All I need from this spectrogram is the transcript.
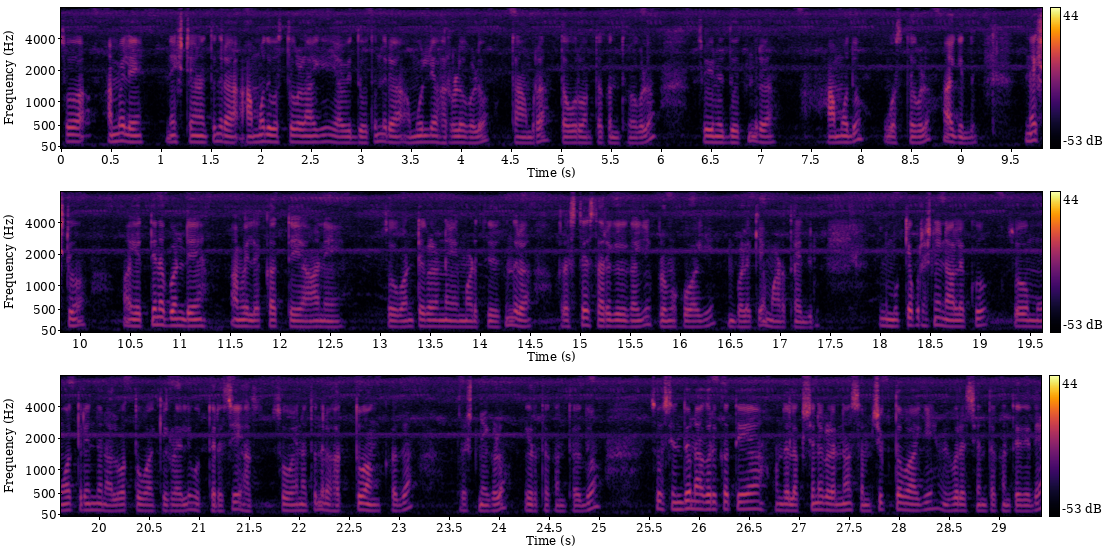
ಸೊ ಆಮೇಲೆ ನೆಕ್ಸ್ಟ್ ಏನಂತಂದ್ರೆ ಆಮದು ವಸ್ತುಗಳಾಗಿ ಯಾವಿದ್ದು ಅಂತಂದ್ರೆ ಅಮೂಲ್ಯ ಹರಳುಗಳು, ತಾಮ್ರ, ತವರು ಅಂತಕ್ಕಂಥವುಗಳು. ಸೊ ಏನಿದ್ದು ಅಂತಂದ್ರೆ ಆಮದು ವಸ್ತುಗಳು ಆಗಿದ್ದು. ನೆಕ್ಸ್ಟು ಎತ್ತಿನ ಬಂಡೆ, ಆಮೇಲೆ ಕತ್ತೆ, ಆನೆ ಸೊ ಒಂಟೆಗಳನ್ನು ಏನು ಮಾಡ್ತಿದ್ರು ಅಂತಂದ್ರೆ ರಸ್ತೆ ಸಾರಿಗೆಗಾಗಿ ಪ್ರಮುಖವಾಗಿ ಬಳಕೆ ಮಾಡ್ತಾಯಿದ್ರು ಇನ್ನು ಮುಖ್ಯ ಪ್ರಶ್ನೆ ನಾಲ್ಕು ಸೊ ಮೂವತ್ತರಿಂದ ನಲವತ್ತು ವಾಕ್ಯಗಳಲ್ಲಿ ಉತ್ತರಿಸಿ ಹತ್ತು ಸೊ ಏನಂತಂದ್ರೆ ಹತ್ತು ಅಂಕದ ಪ್ರಶ್ನೆಗಳು ಇರತಕ್ಕಂಥದ್ದು. ಸೊ ಸಿಂಧು ನಾಗರಿಕತೆಯ ಒಂದು ಲಕ್ಷಣಗಳನ್ನು ಸಂಕ್ಷಿಪ್ತವಾಗಿ ವಿವರಿಸಿ ಅಂತಕ್ಕಂಥದ್ದಿದೆ.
